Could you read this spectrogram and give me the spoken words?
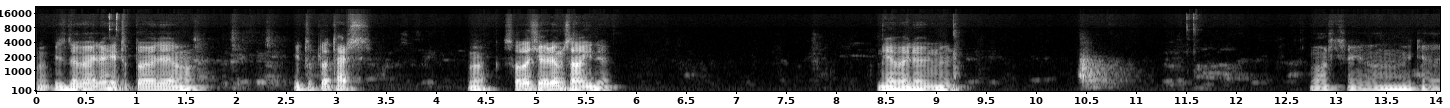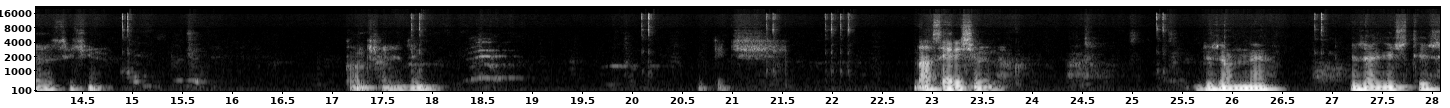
Bak bizde böyle, YouTube'da öyle ama. YouTube'da ters. Bak sola çeviriyorum sağa gidiyor. Niye böyle bilmiyorum. Varsayılan videoları seçin. Kontrol edin. Geç. Nasıl erişimim yok. Düzenle. Özelleştir.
